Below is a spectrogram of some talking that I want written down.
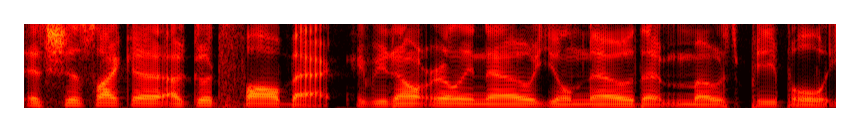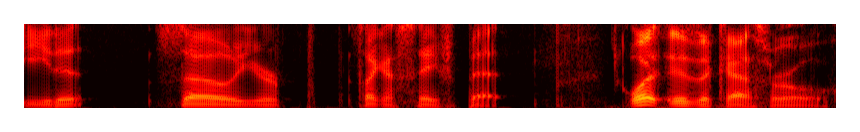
it's just like a, a good fallback. If you don't really know, you'll know that most people eat it. So you're it's like a safe bet. What is a casserole?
